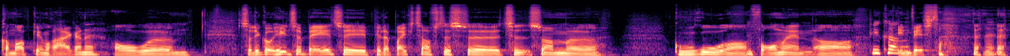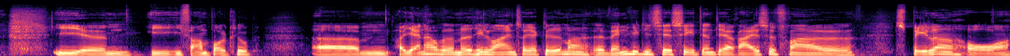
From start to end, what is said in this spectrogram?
kom op gennem rækkerne. Og, så det går helt tilbage til Peter Brikstoftes tid som guru og formand og Bykongen. investor i, i, i Farm Boldklub. Øhm, og Jan har jo været med hele vejen, så jeg glæder mig øh, vanvittigt til at se den der rejse fra Øh, spiller over,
